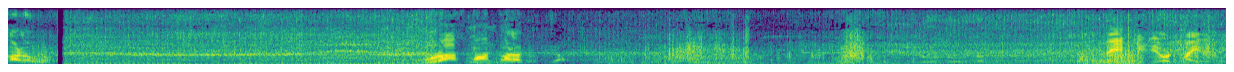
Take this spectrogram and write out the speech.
काला हो गया। पूरा आसमान काला कर दिया। दूर दूर तक मेन रोड हाईवे पे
